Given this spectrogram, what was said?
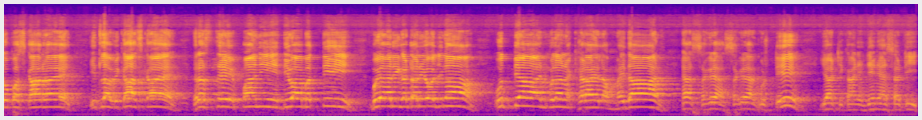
सोपस्कार आहेत इथला विकास काय रस्ते पाणी दिवाबत्ती भुयारी गटार योजना उद्यान मुलांना खेळायला मैदान ह्या सगळ्या सगळ्या गोष्टी या ठिकाणी देण्यासाठी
